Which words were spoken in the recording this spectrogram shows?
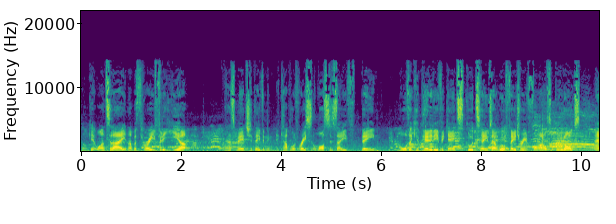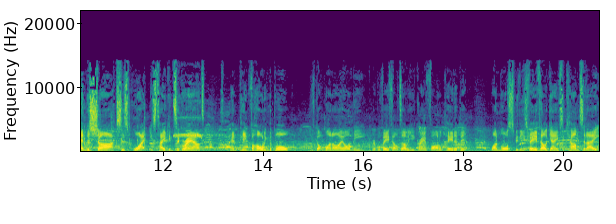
They'll get one today, number three for the year As mentioned, even in a couple of recent losses, they've been more than competitive against good teams that will feature in finals, the Bulldogs and the Sharks, as White is taken to ground and pinned for holding the ball. We've got one eye on the Rebel VFLW Grand Final, Peter, but one more Smithy's VFL game to come today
